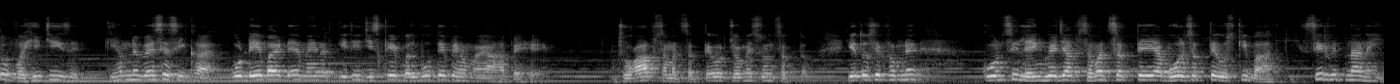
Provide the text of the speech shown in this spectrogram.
तो वही चीज़ है कि हमने वैसे सीखा है। वो डे बाय डे मेहनत की थी जिसके बलबूते पे हम यहाँ पे है जो आप समझ सकते हो और जो मैं सुन सकता हूँ। ये तो सिर्फ़ हमने कौन सी लैंग्वेज आप समझ सकते या बोल सकते उसकी बात की सिर्फ़ इतना नहीं।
